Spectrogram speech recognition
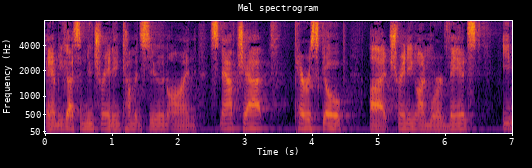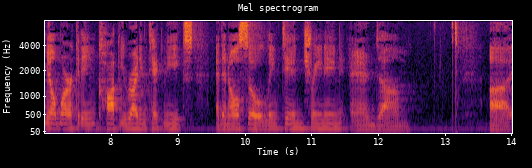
And we got some new training coming soon on Snapchat, Periscope, uh, training on more advanced email marketing, copywriting techniques, and then also LinkedIn training and um, uh,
